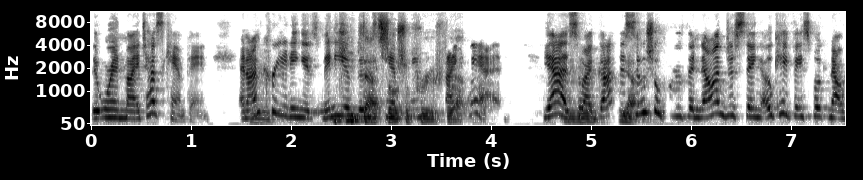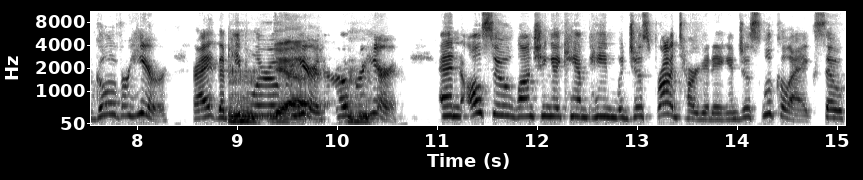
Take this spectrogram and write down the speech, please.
that were in my test campaign. And I'm mm. creating as many of those social proof, as I can. Yeah, mm-hmm. so I've got the yeah. social proof, and now I'm just saying, okay, Facebook, now go over here, right? The people mm-hmm. are over yeah. here, they're over mm-hmm. here and also launching a campaign with just broad targeting and just lookalikes. So,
